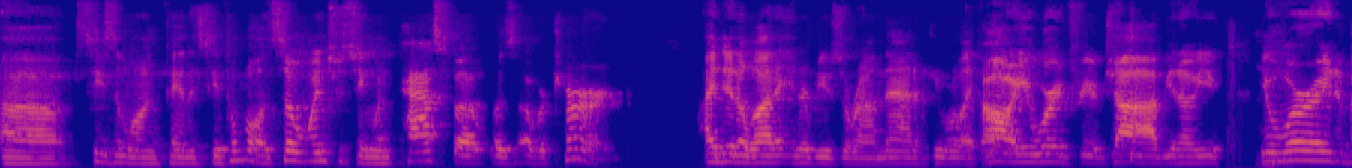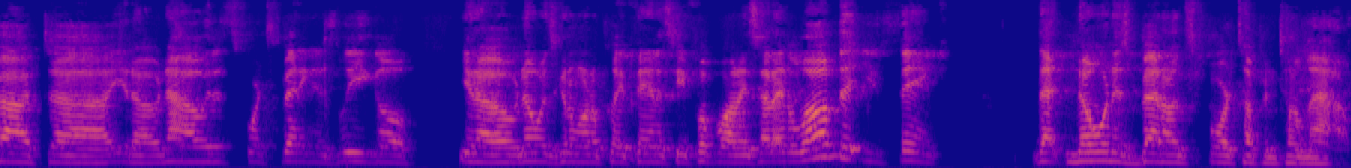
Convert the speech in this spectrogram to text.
uh, season long fantasy football. It's so interesting when PASPA was overturned I did a lot of interviews around that, and people were like, "Oh, you're worried for your job. You know, you you're worried about uh, you know now that sports betting is legal. You know, no one's going to want to play fantasy football." And I said, "I love that you think that no one has bet on sports up until now.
